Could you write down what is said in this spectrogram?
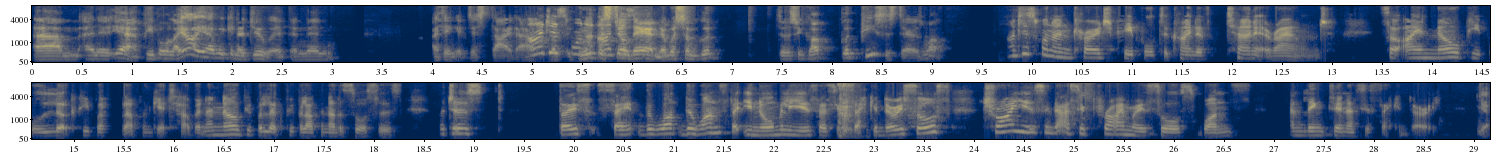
Um, and it, yeah, people were like, "Oh yeah, we're gonna do it," and then I think it just died out. I But just the wanna- group is I still there. wanna- There was some good, there's got good pieces there as well. I just want to encourage people to kind of turn it around. So I know people look people up on GitHub, and I know people look people up in other sources, but just those say the one the ones that you normally use as your secondary source, try using that as your primary source once, and LinkedIn as your secondary. Yeah.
